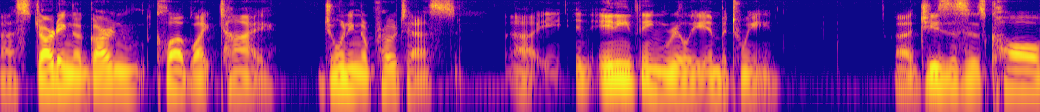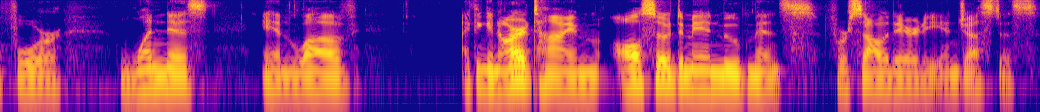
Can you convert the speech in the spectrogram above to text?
uh, starting a garden club like Thai, joining a protest, uh, in anything really in between. Uh, Jesus' call for oneness and love, I think in our time, also demand movements for solidarity and justice.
